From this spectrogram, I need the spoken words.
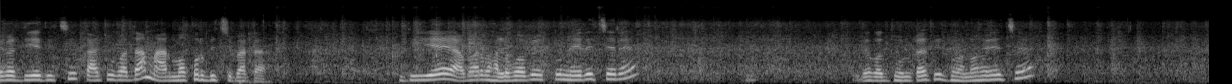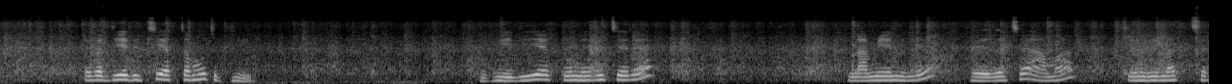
এবার দিয়ে দিচ্ছি কাজু বাদাম আর মকর বিচি বাটা। দিয়ে আবার ভালোভাবে একটু নেড়ে চেড়ে, দেখো ঝোলটা কি ঘন হয়েছে। এবার দিয়ে দিচ্ছি এক চামচ ঘি। ঘি দিয়ে একটু নেড়ে চেড়ে নামিয়ে নিলে হয়ে গেছে আমার চিংড়ি মাছের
